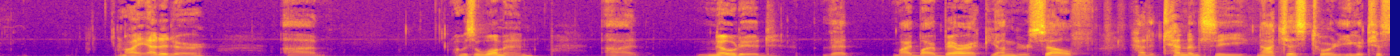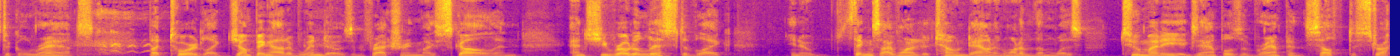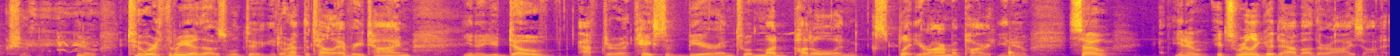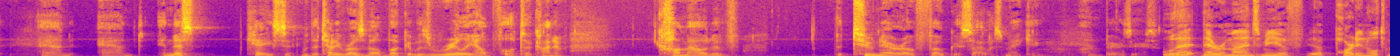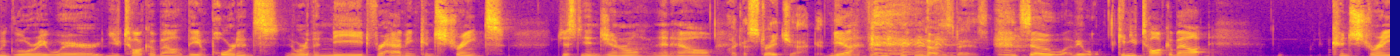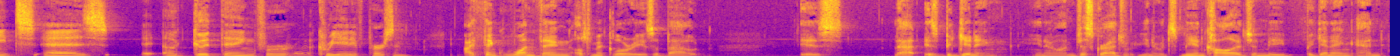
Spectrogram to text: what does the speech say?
my editor, uh, who's a woman, uh, noted that my barbaric younger self had a tendency not just toward egotistical rants, but toward like jumping out of windows and fracturing my skull. And and she wrote a list of like, you know, things I wanted to tone down, and one of them was too many examples of rampant self destruction. You know, two or three of those will do. You don't have to tell every time, you know, you dove after a case of beer into a mud puddle and split your arm apart, you know. So, you know, it's really good to have other eyes on it. And and in this case with the Teddy Roosevelt book, it was really helpful to kind of come out of the too narrow focus I was making on Bears Ears. Well, that, that reminds me of a part in Ultimate Glory where you talk about the importance or the need for having constraints just in general and how like a straitjacket yeah. in those days. So I mean, can you talk about constraints as a good thing for a creative person? I think one thing ultimate glory is about is that is beginning you know i'm just graduate you know it's me in college and me beginning and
